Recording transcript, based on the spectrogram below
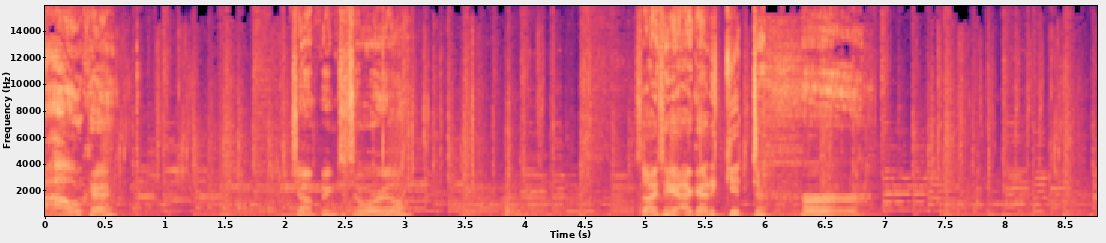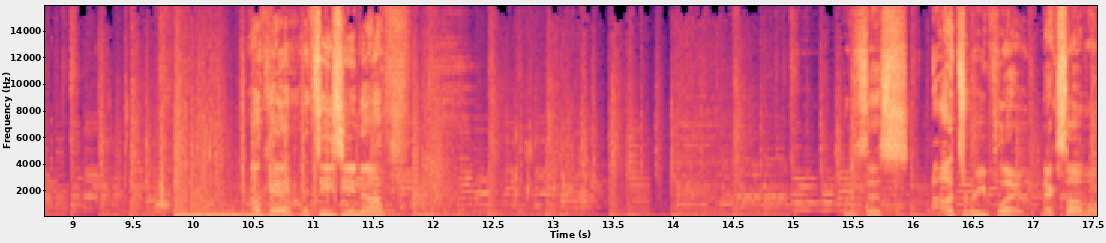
Oh, okay. Jumping tutorial. So I think I gotta get to her. Okay, that's easy enough. What is this? Oh, it's a replay. Next level.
